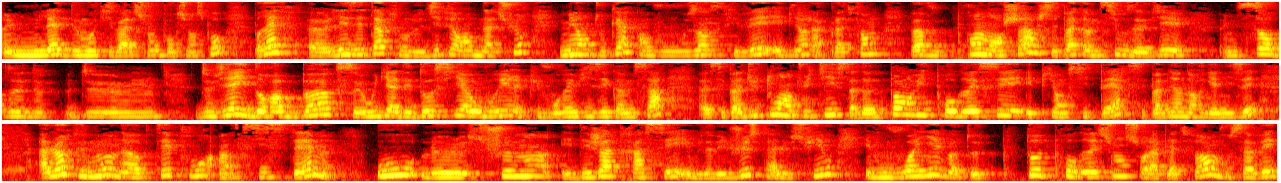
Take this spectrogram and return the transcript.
une lettre de motivation pour Sciences Po. Bref, euh, les étapes sont de différentes natures, mais en tout cas, quand vous vous inscrivez, eh bien la plateforme va vous prendre en charge. C'est pas comme si vous aviez une sorte de, de, de, de, vieille Dropbox où il y a des dossiers à ouvrir et puis vous révisez comme ça. c'est pas du tout intuitif, ça donne pas envie de progresser et puis on s'y perd, c'est pas bien organisé alors que nous, on a opté pour un système où le chemin est déjà tracé et vous avez juste à le suivre et vous voyez votre taux de progression sur la plateforme, vous savez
